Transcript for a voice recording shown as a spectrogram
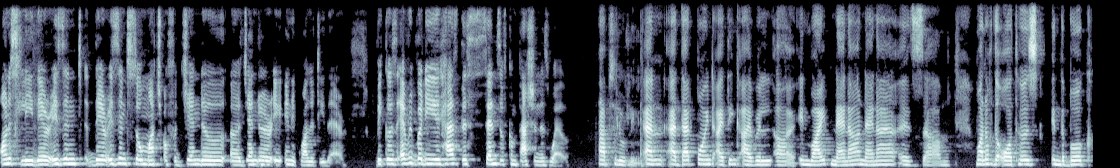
honestly, there isn't there isn't so much of a gender uh, gender inequality there, because everybody has this sense of compassion as well. Absolutely. And at that point, I think I will uh, invite Nana. Nana is um, one of the authors in the book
